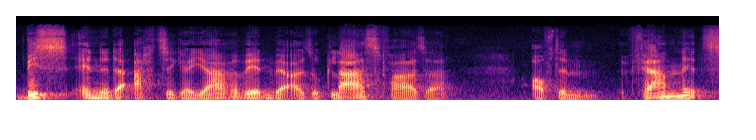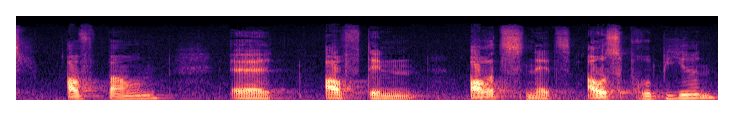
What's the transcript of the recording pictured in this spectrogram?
Bis Ende der 80er Jahre werden wir also Glasfaser auf dem Fernnetz aufbauen, äh, auf dem Ortsnetz ausprobieren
